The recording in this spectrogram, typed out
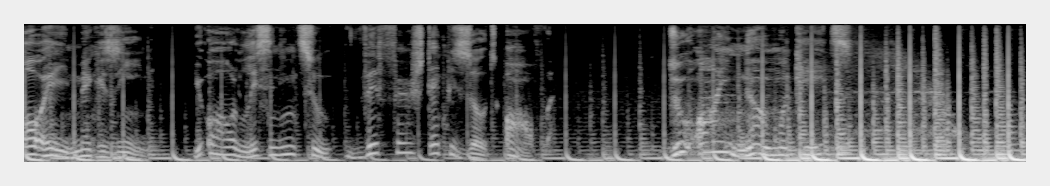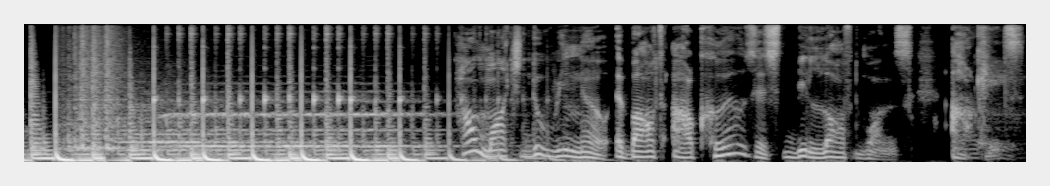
OA Magazine. You are listening to the first episode of Do I Know My Kids? How much do we know about our closest beloved ones, our kids?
